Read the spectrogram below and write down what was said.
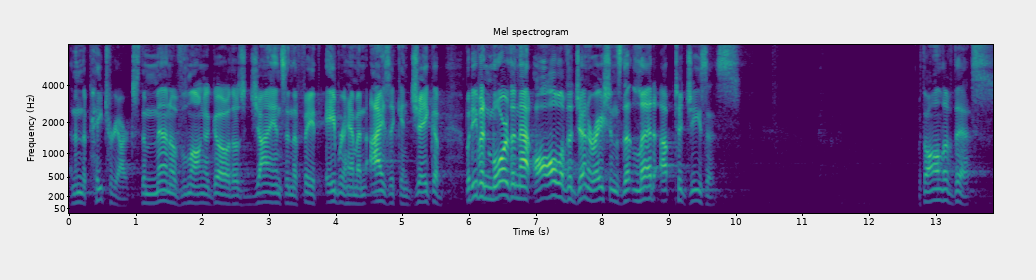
And then the patriarchs, the men of long ago, those giants in the faith, Abraham and Isaac and Jacob. But even more than that, all of the generations that led up to Jesus. With all of this,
